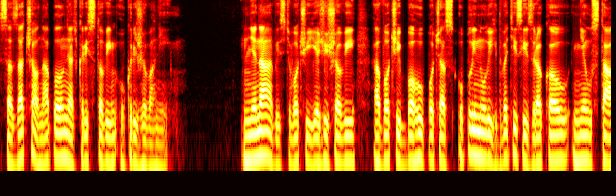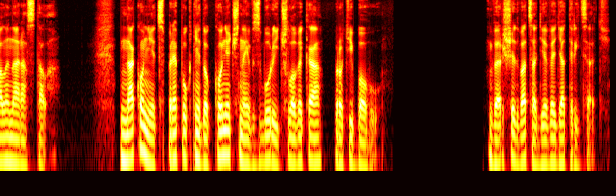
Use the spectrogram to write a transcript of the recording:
sa začal naplňať Kristovým ukrižovaním. Nenávisť voči Ježišovi a voči Bohu počas uplynulých 2000 rokov neustále narastala. Nakoniec prepukne do konečnej vzbury človeka proti Bohu. Verše 29 a 30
